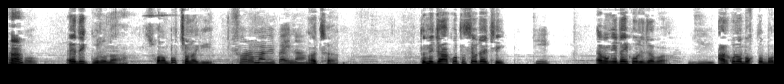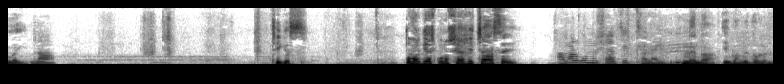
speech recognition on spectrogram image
হ্যাঁ? থাকব। এদিক ঘুরো না। শরম পাচ্ছ নাকি? শরম আমি পাই না। আচ্ছা। তুমি যা করতেছো ওটাই ঠিক। ঠিক। এবং এটাই করে যাবা। আর কোনো বক্তব্য নাই? না। ঠিক আছে। তোমার কি কোনো শেষ ইচ্ছা আছে? আমার কোনো সাজ ইচ্ছা নাই। না না এইভাবে ধরেন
